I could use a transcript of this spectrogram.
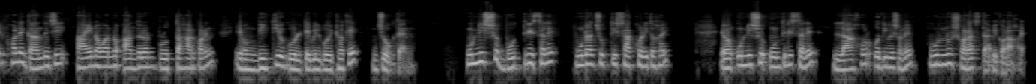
এর ফলে গান্ধীজি আইন অমান্য আন্দোলন প্রত্যাহার করেন এবং দ্বিতীয় গোলটেবিল বৈঠকে যোগ দেন। উনিশশো বত্রিশ সালে পুনা চুক্তি স্বাক্ষরিত হয় এবং উনিশশো উনত্রিশ সালে লাহোর অধিবেশনে পূর্ণ স্বরাজ দাবি করা হয়।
